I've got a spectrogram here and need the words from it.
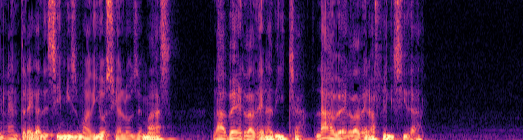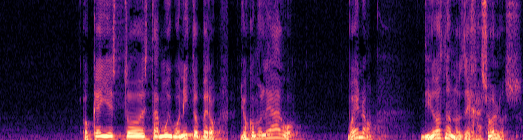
en la entrega de sí mismo a Dios y a los demás, la verdadera dicha, la verdadera felicidad. Ok, esto está muy bonito, pero ¿yo cómo le hago? Bueno, Dios no nos deja solos.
